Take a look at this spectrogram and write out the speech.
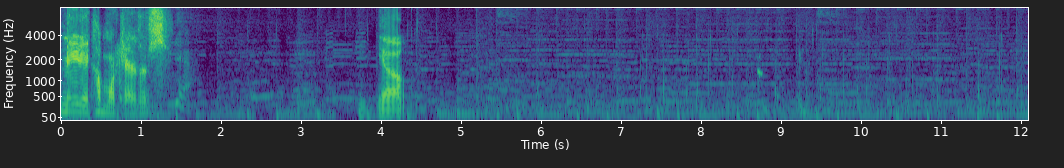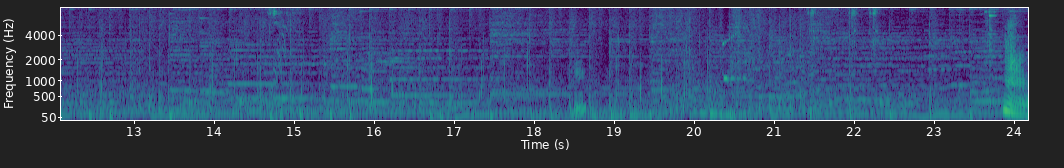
maybe a couple more characters. Yeah. Yeah. Hmm.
